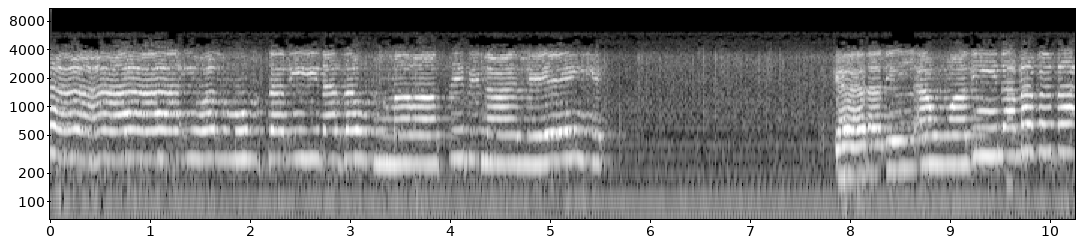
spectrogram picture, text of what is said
الأنبياء والمرسلين ذوي المراتب العليه كان للأولين مبدأ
